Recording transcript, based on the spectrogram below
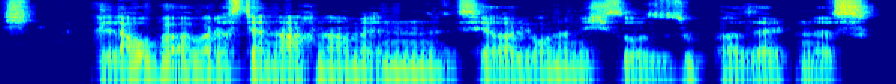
Ich glaube aber, dass der Nachname in Sierra Leone nicht so super selten ist.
